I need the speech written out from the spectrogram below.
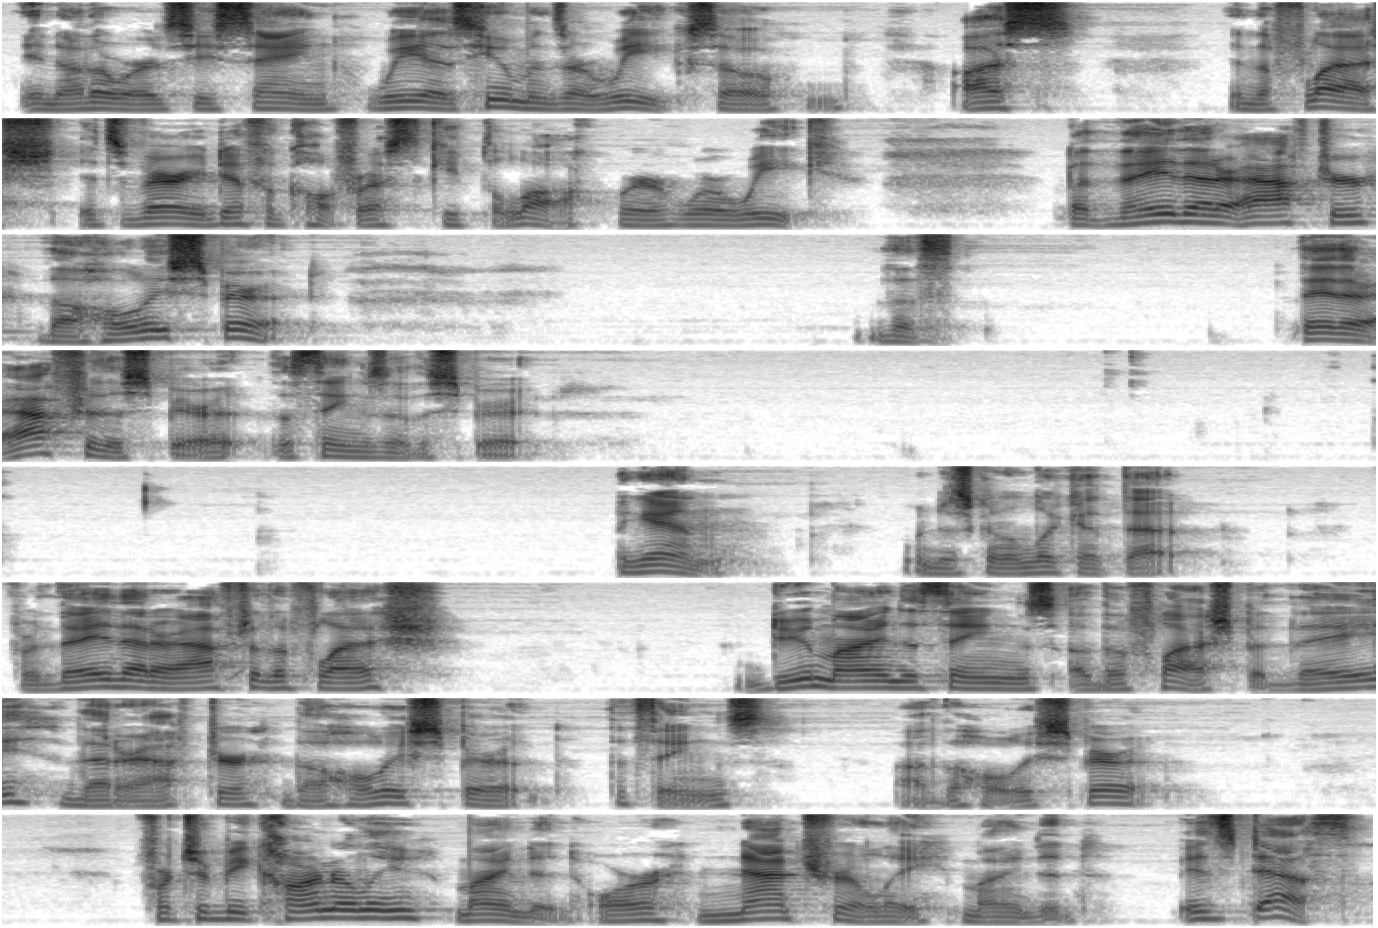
In other words, he's saying we as humans are weak, so us in the flesh, it's very difficult for us to keep the law. We're, we're weak. But they that are after the Holy Spirit, the they that are after the Spirit, the things of the Spirit. Again, we're just going to look at that. For they that are after the flesh do mind the things of the flesh, but they that are after the Holy Spirit, the things of the Holy Spirit. For to be carnally minded or naturally minded is death.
